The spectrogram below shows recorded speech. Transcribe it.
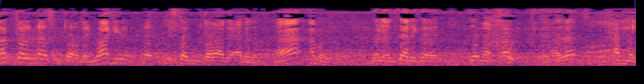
أكثر الناس متواضع ما في مثل متواضع ابدا ها؟ ابدا. ولذلك زي ما قال هذا محمد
